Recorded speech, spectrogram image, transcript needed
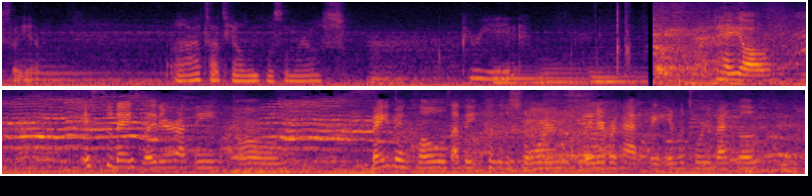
So yeah. Uh, I'll talk to y'all when we go somewhere else. Period. Hey y'all. It's two days later, I think. Um been closed, I think, because of the storm. They never got their inventory back up.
